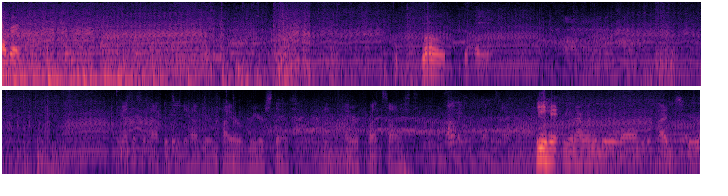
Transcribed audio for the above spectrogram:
Oh, great. Whoa. Oh no, I guess that's what happens when you have your entire rear stiff and the entire front soft. He hit me and I went into the uh, wall. I'm screwed.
